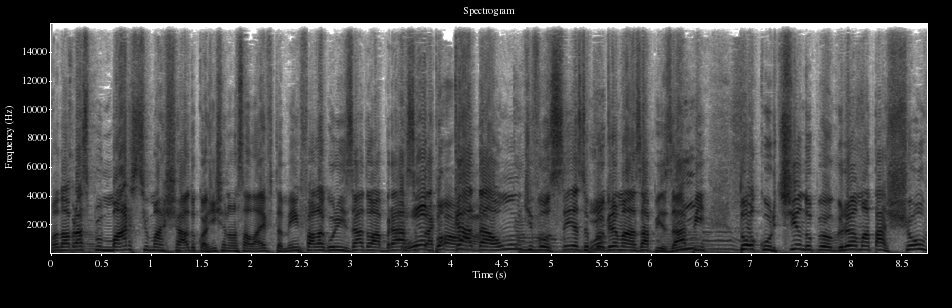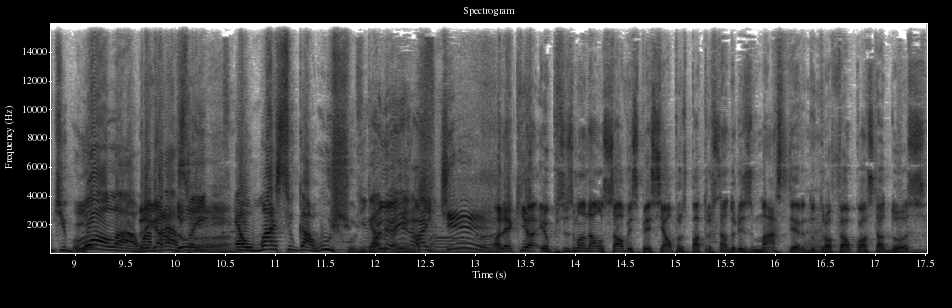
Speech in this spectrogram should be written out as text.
Manda um abraço pro Márcio Machado com a gente na nossa live também. Fala, gurizada, um abraço Opa! pra cada um de vocês do programa Zap Zap. Tô curtindo o programa, tá show de bola. Um Obrigado. abraço aí. É o Márcio Gaúcho ligado Olha aí. Olha aqui, ó, eu preciso mandar um salve especial para os patrocinadores master do Troféu Costa Doce,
